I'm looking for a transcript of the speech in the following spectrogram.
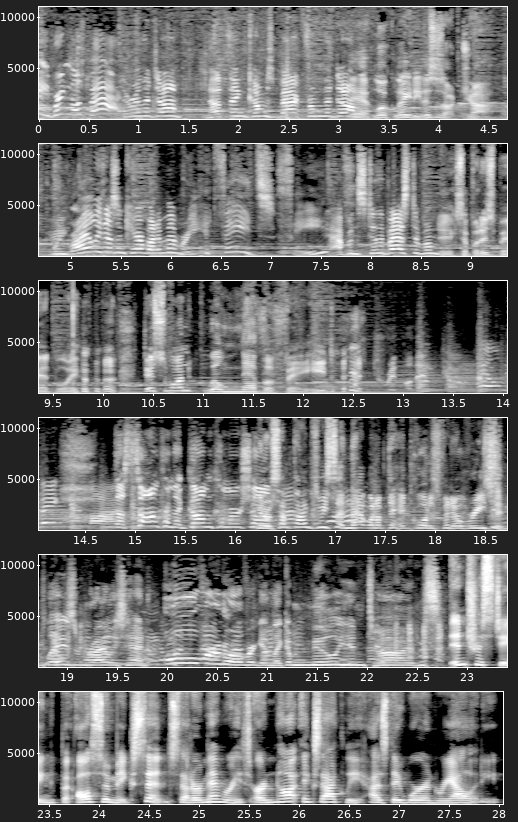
Hey, bring those back. They're in the dump. Nothing comes back from the dump. Yeah, look, lady, this is our job. When Riley doesn't care about a memory, it fades. Fade? Happens to the best of them. Yeah, except for this bad boy. this one will never fade. The song from the gum commercial. you know, sometimes we send that one up to headquarters for no reason. Plays in Riley's head over and over again, like a million times. Interesting, but also makes sense that our memories are not exactly as they were in reality.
